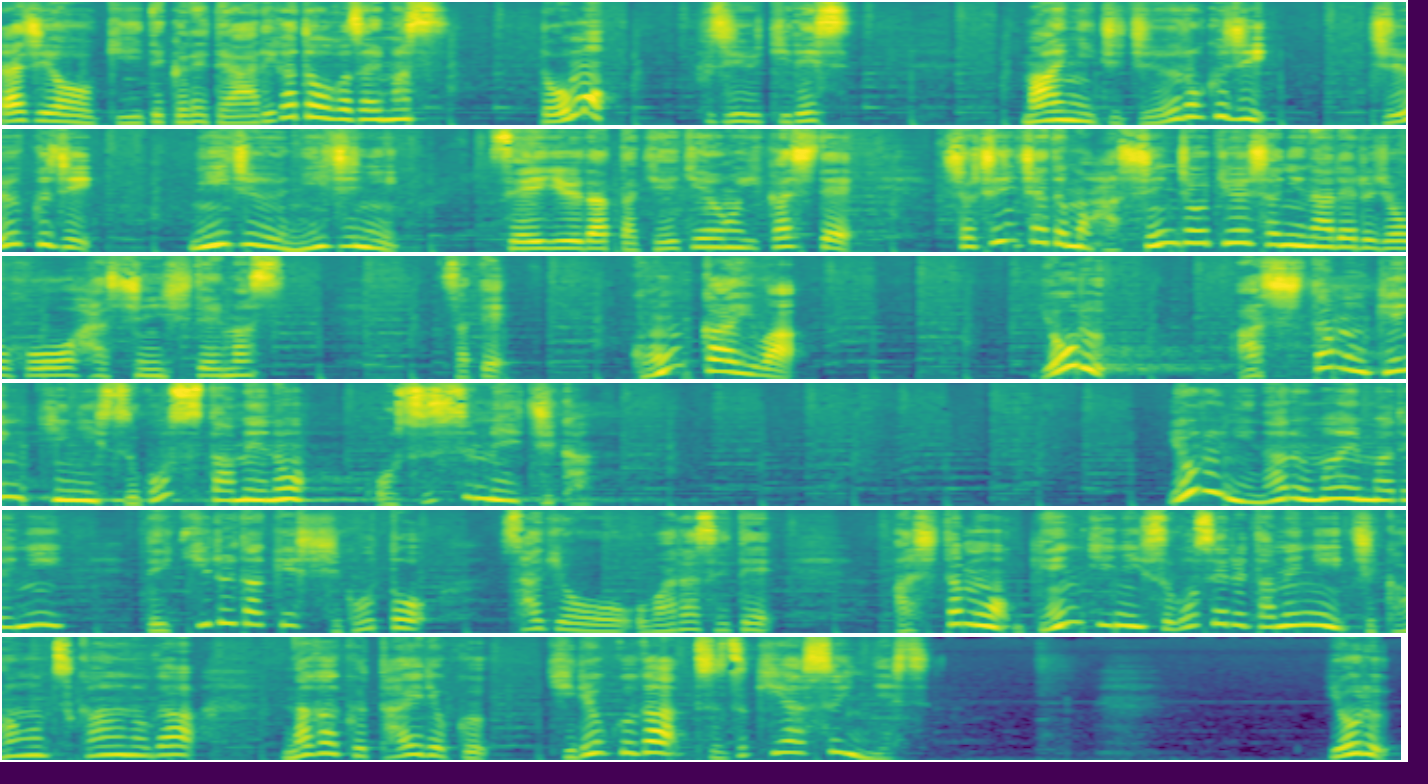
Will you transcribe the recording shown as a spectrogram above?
ラジオを聴いてくれてありがとうございます。どうも、藤幸です。毎日16時、19時、22時に声優だった経験を活かして初心者でも発信上級者になれる情報を発信しています。さて、今回は夜、明日も元気に過ごすためのおすすめ時間。夜になる前までにできるだけ仕事作業を終わらせて明日も元気に過ごせるために時間を使うのが長く体力気力が続きやすいんです。夜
